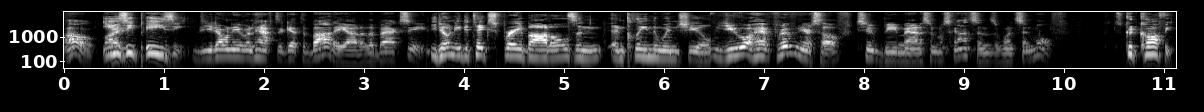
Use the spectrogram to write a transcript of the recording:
Oh. I- Easy peasy. you don't even have to get the body out of the back seat. You don't need to take spray bottles and, and clean the windshield. You have proven yourself to be Madison, Wisconsin's Winston Wolfe. It's good coffee.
